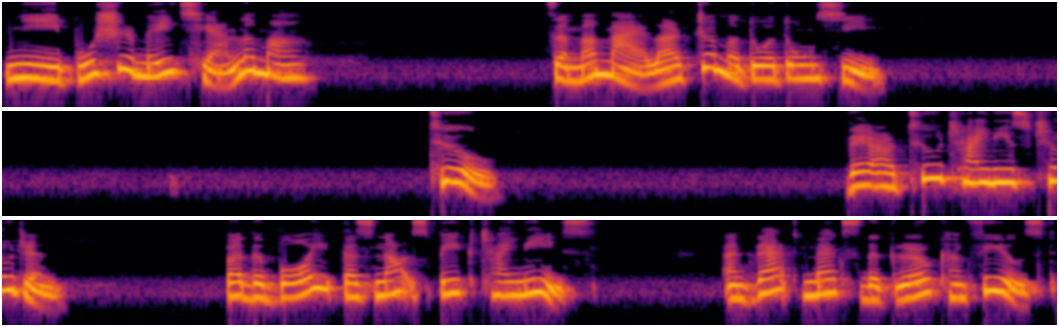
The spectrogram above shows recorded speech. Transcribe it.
你不是没钱了吗？怎么买了这么多东西？Two. There are two Chinese children, but the boy does not speak Chinese, and that makes the girl confused.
